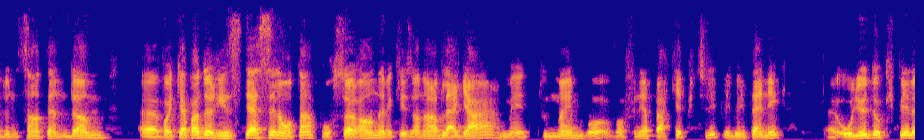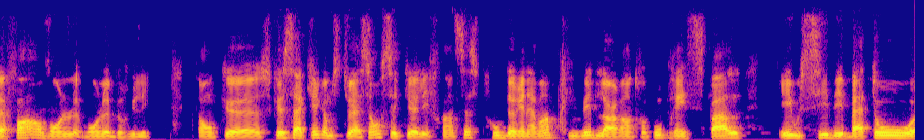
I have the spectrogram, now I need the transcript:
d'une centaine d'hommes, euh, va être capable de résister assez longtemps pour se rendre avec les honneurs de la guerre, mais tout de même va, finir par capituler. les Britanniques euh, au lieu d'occuper le fort, vont le, vont le brûler. Donc, euh, ce que ça crée comme situation, c'est que les Français se trouvent dorénavant privés de leur entrepôt principal et aussi des bateaux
